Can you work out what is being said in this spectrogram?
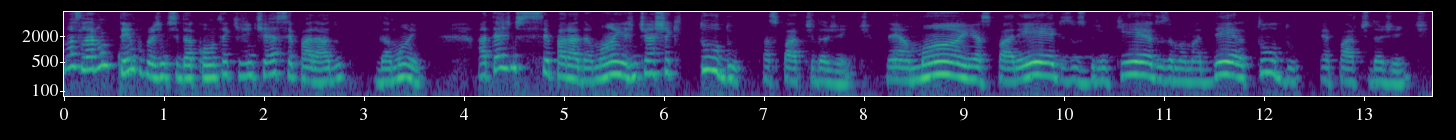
Mas leva um tempo para a gente se dar conta que a gente é separado da mãe. Até a gente se separar da mãe, a gente acha que tudo faz parte da gente, né? A mãe, as paredes, os brinquedos, a mamadeira, tudo é parte da gente.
